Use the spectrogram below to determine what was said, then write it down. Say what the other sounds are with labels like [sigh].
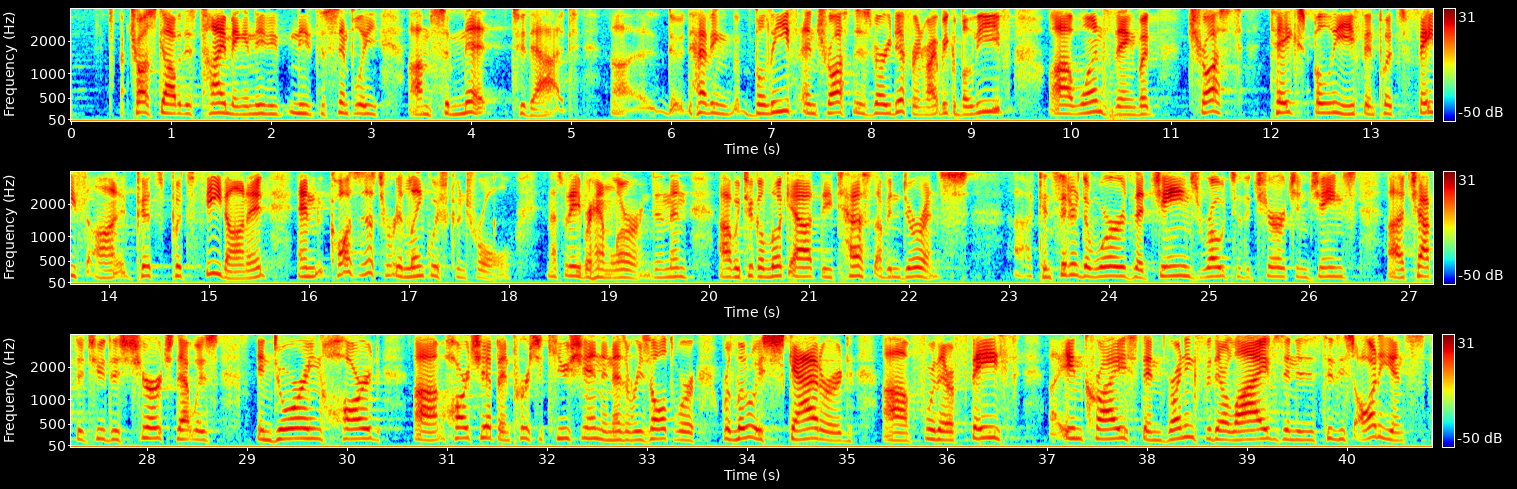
trust God with his timing and needed, needed to simply um, submit to that. Uh, having belief and trust is very different, right? We could believe uh, one thing, but trust takes belief and puts faith on it, puts, puts feet on it, and causes us to relinquish control. And that's what Abraham learned. And then uh, we took a look at the test of endurance. Uh, consider the words that James wrote to the church in James uh, chapter 2. This church that was enduring hard um, hardship and persecution, and as a result, were, were literally scattered uh, for their faith uh, in Christ and running for their lives. And it is to this audience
